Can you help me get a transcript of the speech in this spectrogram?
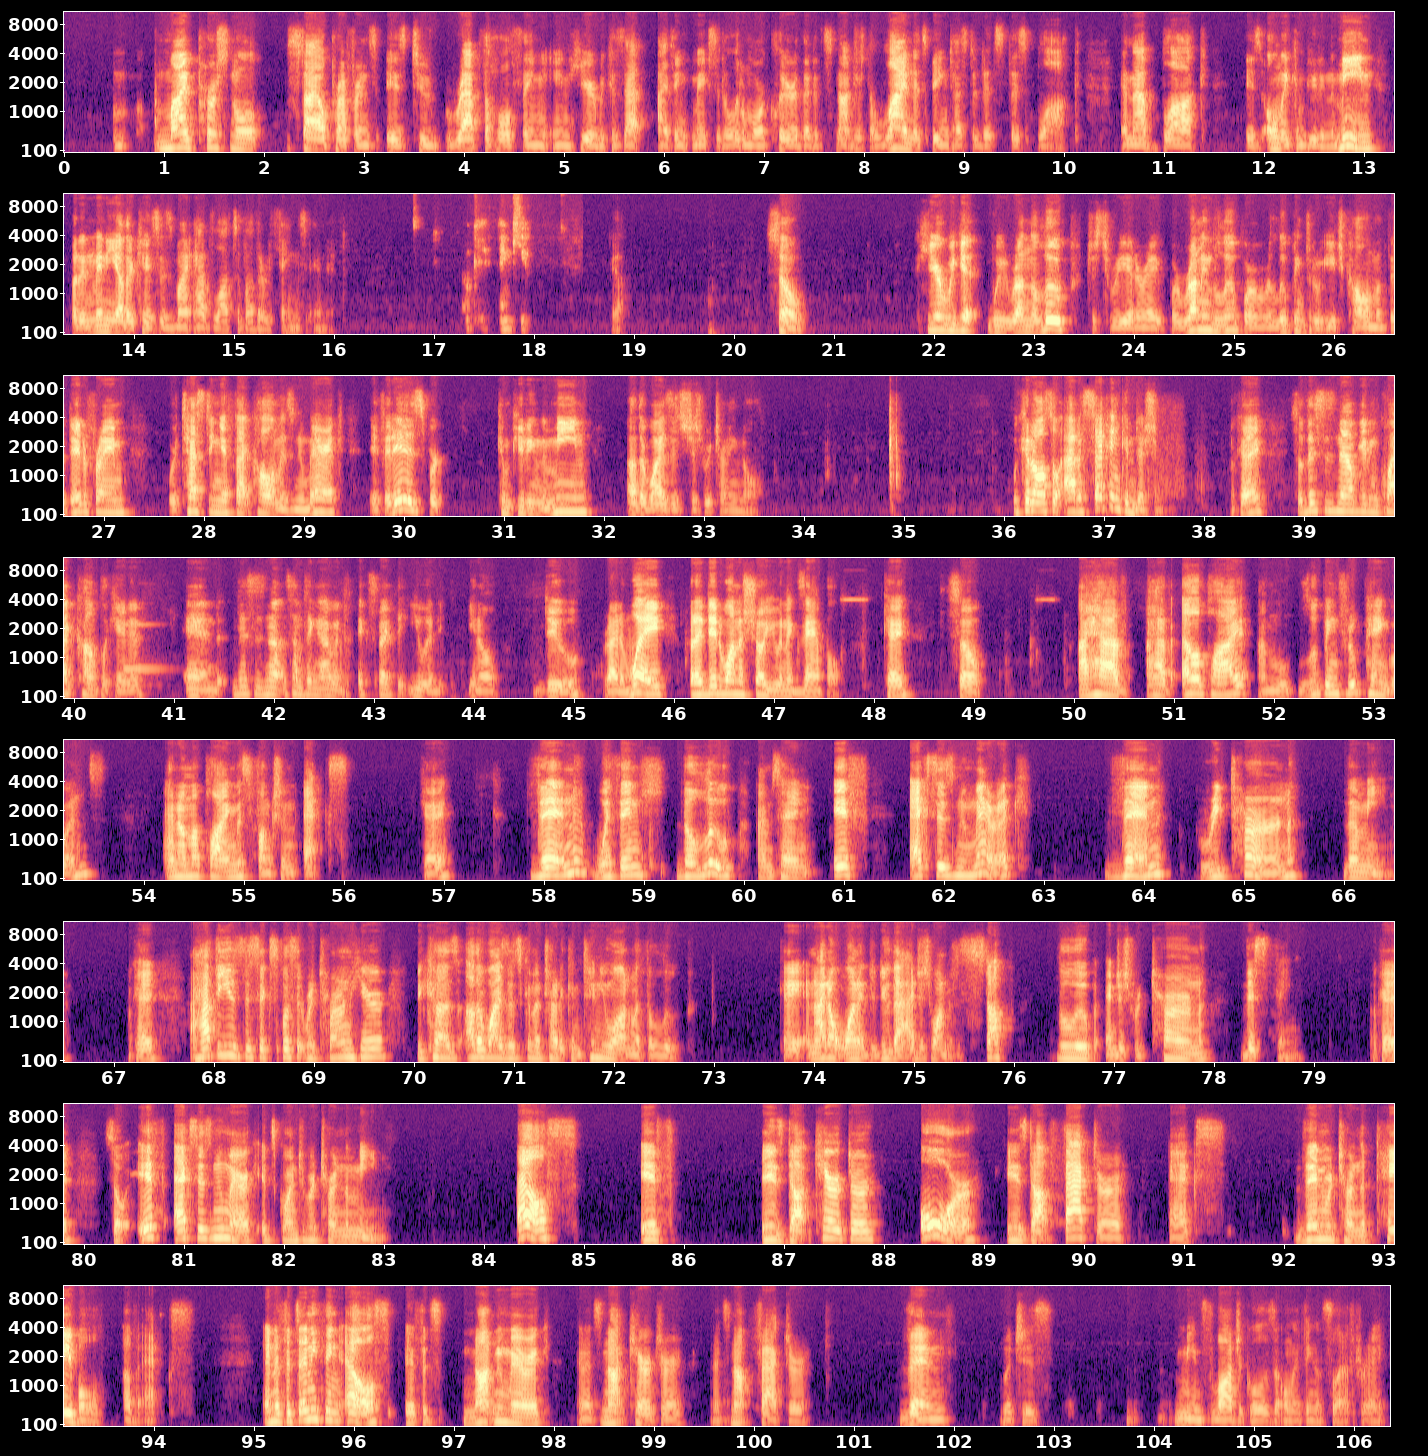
my personal style preference is to wrap the whole thing in here because that I think makes it a little more clear that it's not just a line that's being tested, it's this block. And that block is only computing the mean, but in many other cases might have lots of other things in it. Okay, thank you. Yeah. So here we get, we run the loop, just to reiterate, we're running the loop where we're looping through each column of the data frame. We're testing if that column is numeric. If it is, we're computing the mean. Otherwise, it's just returning null. We could also add a second condition, okay? So this is now getting quite complicated. And this is not something I would expect that you would, you know, do right away, but I did want to show you an example, okay? So I have, I have L apply, I'm looping through penguins, and I'm applying this function x, okay? Then within the loop, I'm saying if x is numeric, then return the mean. Okay, I have to use this explicit return here because otherwise it's going to try to continue on with the loop. Okay, and I don't want it to do that. I just want it to stop the loop and just return this thing. Okay, so if x is numeric, it's going to return the mean. Else, if is dot character or is dot factor x, then return the table of x. And if it's anything else, if it's not numeric and it's not character and it's not factor, then, which is means logical is the only thing that's left, right?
